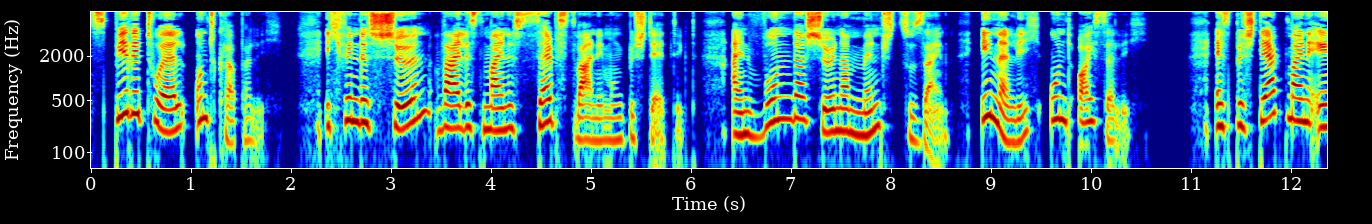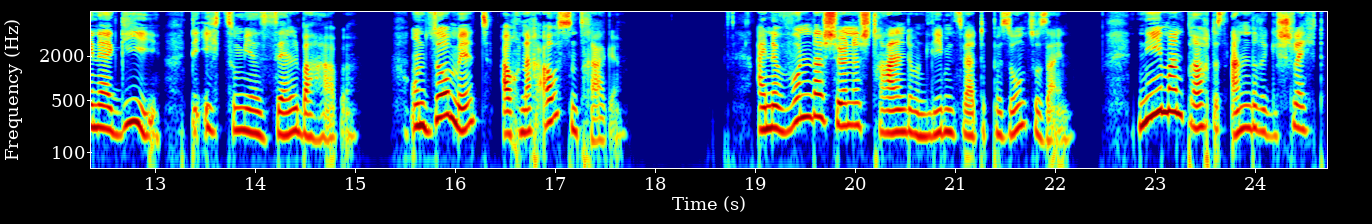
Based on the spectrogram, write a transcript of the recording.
spirituell und körperlich. Ich finde es schön, weil es meine Selbstwahrnehmung bestätigt, ein wunderschöner Mensch zu sein, innerlich und äußerlich. Es bestärkt meine Energie, die ich zu mir selber habe und somit auch nach außen trage. Eine wunderschöne, strahlende und liebenswerte Person zu sein. Niemand braucht das andere Geschlecht,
